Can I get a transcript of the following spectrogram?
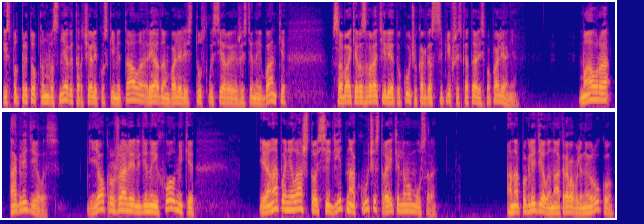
Из-под притоптанного снега торчали куски металла, рядом валялись тускло-серые жестяные банки. Собаки разворотили эту кучу, когда, сцепившись, катались по поляне. Маура огляделась. Ее окружали ледяные холмики, и она поняла, что сидит на куче строительного мусора. Она поглядела на окровавленную руку,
